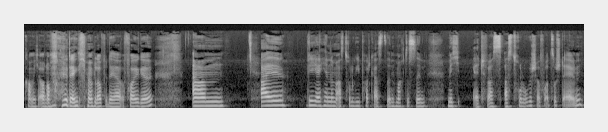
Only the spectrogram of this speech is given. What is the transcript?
komme ich auch noch mal, denke ich im Laufe der Folge. Ähm, weil wir ja hier in einem Astrologie-Podcast sind, macht es Sinn, mich etwas astrologischer vorzustellen.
